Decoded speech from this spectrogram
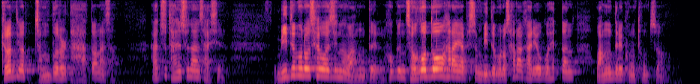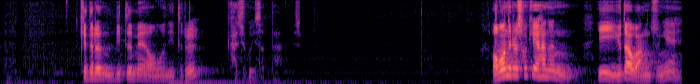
그런 것 전부를 다 떠나서 아주 단순한 사실, 믿음으로 세워진 왕들, 혹은 적어도 하나님 앞에서 믿음으로 살아가려고 했던 왕들의 공통점, 그들은 믿음의 어머니들을 가지고 있었다. 어머니를 소개하는 이 유다 왕 중에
